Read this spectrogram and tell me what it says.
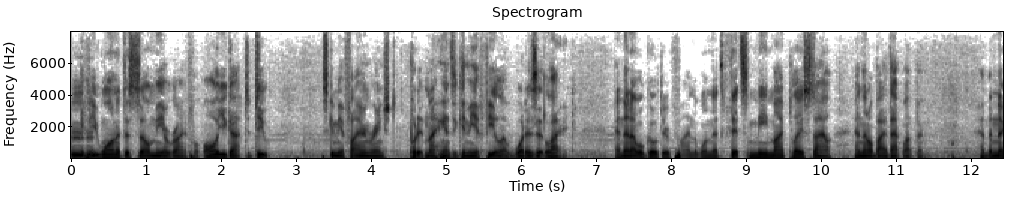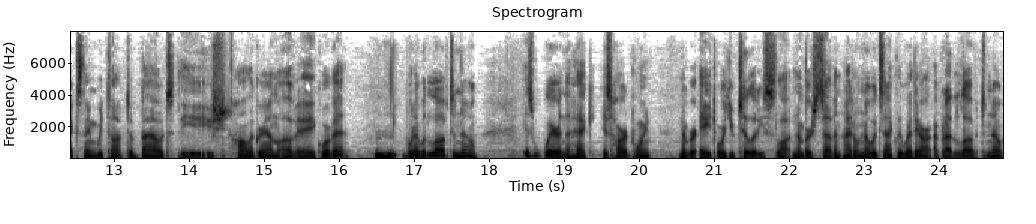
If you wanted to sell me a rifle, all you got to do is give me a firing range, put it in my hands, and give me a feel of what is it like. And then I will go through, find the one that fits me, my play style, and then I'll buy that weapon. And the next thing we talked about the hologram of a Corvette. Mhm. What I would love to know is where in the heck is hardpoint number eight or utility slot number seven? I don't know exactly where they are, but I'd love to know.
